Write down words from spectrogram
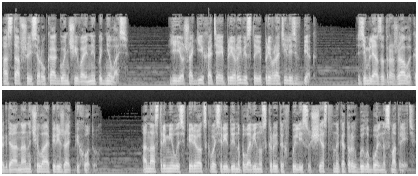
Оставшаяся рука гончей войны поднялась. Ее шаги, хотя и прерывистые, превратились в бег. Земля задрожала, когда она начала опережать пехоту. Она стремилась вперед сквозь ряды наполовину скрытых в пыли существ, на которых было больно смотреть.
